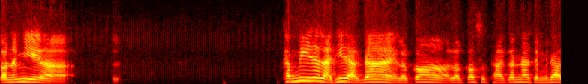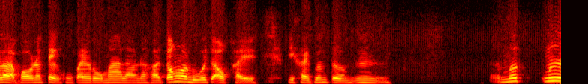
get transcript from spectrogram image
ตอนนั้นมีอะทัมมี่นั่นแหละที่อยากได้ แล้วก็แล้วก็สุดท้ายก็น่าจะไม่ได้แล้วเพราะนักเตะคงไปโรม่าแล้วนะคะ ต้องรอดูว่าจะเอาใครมีใครเพิ่มเติม อืม เมื่อเมื่อ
